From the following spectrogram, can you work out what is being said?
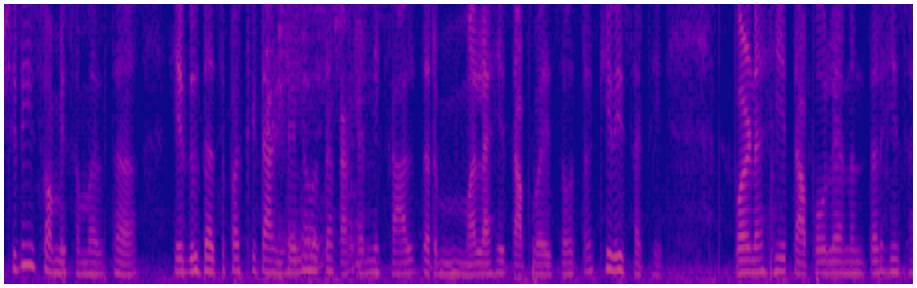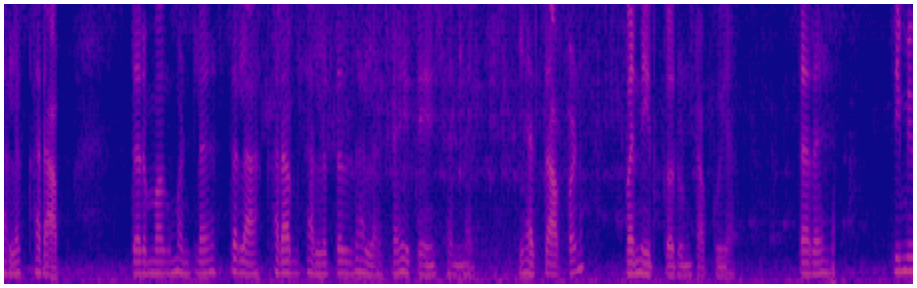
श्री स्वामी समर्थ. हे दुधाचं पाकिट आणलेलं होतं काकांनी काल तर मला हे तापवायचं होतं खिरीसाठी. पण हे तापवल्यानंतर हे झालं खराब. तर मग म्हटलं चला खराब झालं तर झालं काही टेन्शन नाही. ह्याचं आपण पनीर करून टाकूया. तर ती मी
